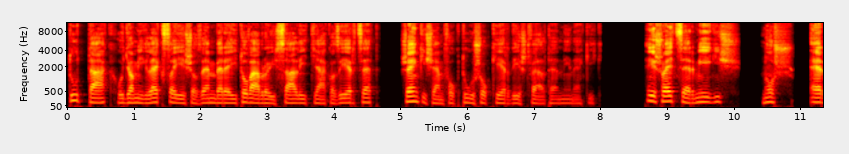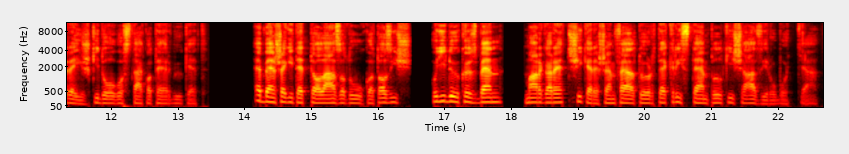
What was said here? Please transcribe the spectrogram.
Tudták, hogy amíg Lexa és az emberei továbbra is szállítják az ércet, senki sem fog túl sok kérdést feltenni nekik. És ha egyszer mégis, nos, erre is kidolgozták a tervüket. Ebben segítette a lázadókat az is, hogy időközben Margaret sikeresen feltörte Chris Temple kis házi robotját.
